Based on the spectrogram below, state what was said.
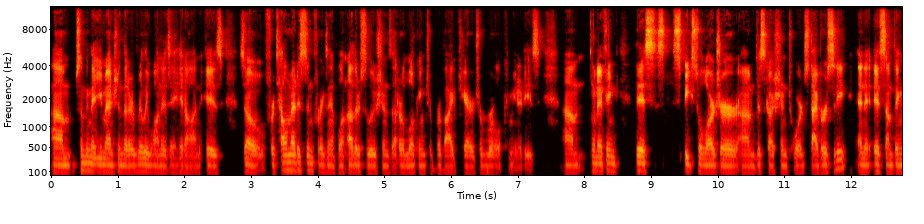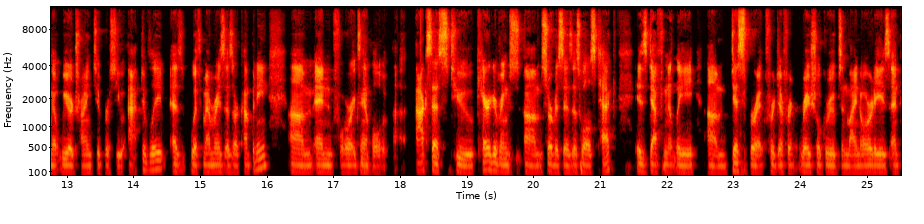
um, something that you mentioned that I really wanted to hit on is so for telemedicine, for example, and other solutions that are looking to provide care to rural communities. Um, and I think this speaks to a larger um, discussion towards diversity, and it is something that we are trying to pursue actively as with Memories as our company. Um, and for example, uh, access to caregiving um, services as well as tech is definitely um, disparate for different racial groups and minorities, and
